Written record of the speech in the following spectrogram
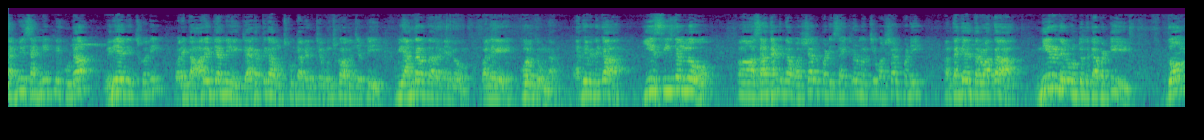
సర్వీస్ అన్నింటినీ కూడా వినియోగించుకొని వారి యొక్క ఆరోగ్యాన్ని జాగ్రత్తగా ఉంచుకుంటారని చెప్పి ఉంచుకోవాలని చెప్పి మీ అందరి ద్వారా నేను వాళ్ళని కోరుతూ ఉన్నాను. అదేవిధంగా ఈ సీజన్లో సాధారణంగా వర్షాలు పడి సైక్లోన్ వచ్చి వర్షాలు పడి తగ్గిన తర్వాత నీరు నిల్వ ఉంటుంది కాబట్టి దోమ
